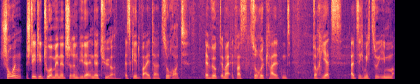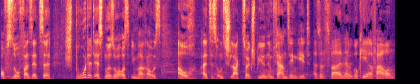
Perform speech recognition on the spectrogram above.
Schon steht die Tourmanagerin wieder in der Tür. Es geht weiter zu Rott. Er wirkt immer etwas zurückhaltend. Doch jetzt, als ich mich zu ihm aufs Sofa setze, sprudelt es nur so aus ihm heraus. Auch als es ums Schlagzeugspielen im Fernsehen geht. Also das war eine okay Erfahrung.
